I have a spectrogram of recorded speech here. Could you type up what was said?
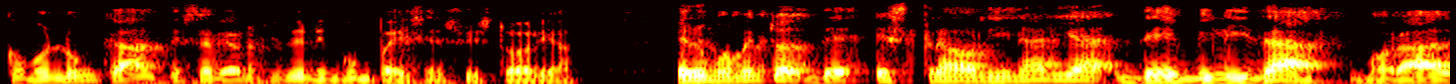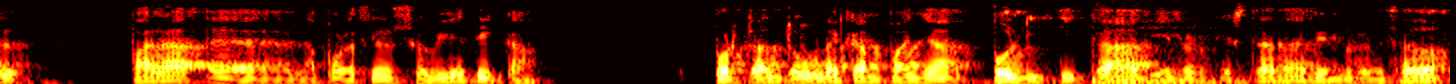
como nunca antes había recibido ningún país en su historia. Era un momento de extraordinaria debilidad moral para eh, la población soviética. Por tanto, una campaña política bien orquestada, bien organizada,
